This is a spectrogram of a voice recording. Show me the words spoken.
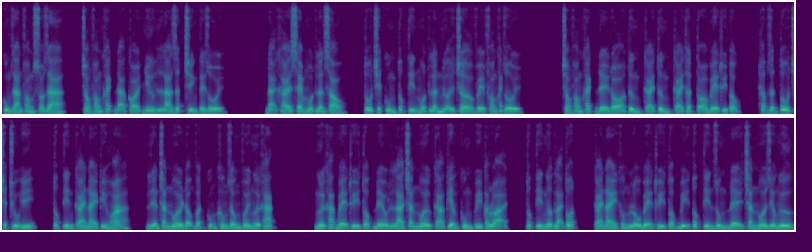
cùng gian phòng so ra, trong phòng khách đã coi như là rất chỉnh tề rồi. Đại khái xem một lần sau, tô chết cùng túc tín một lần nữa trở về phòng khách rồi. Trong phòng khách để đó từng cái từng cái thật to bể thủy tộc, hấp dẫn tô chết chú ý, túc tín cái này kỳ hoa, liền chăn nuôi động vật cũng không giống với người khác. Người khác bể thủy tộc đều là chăn nuôi cá kiểng cùng quy các loại túc tín ngược lại tốt, cái này khổng lồ bể thủy tộc bị túc tín dùng để chăn nuôi diêu ngư.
